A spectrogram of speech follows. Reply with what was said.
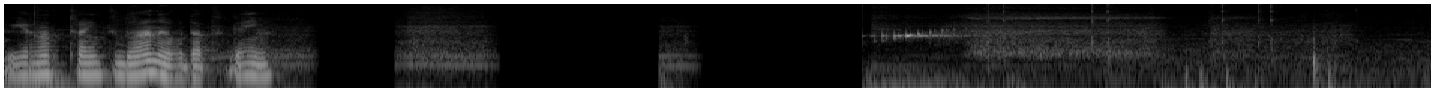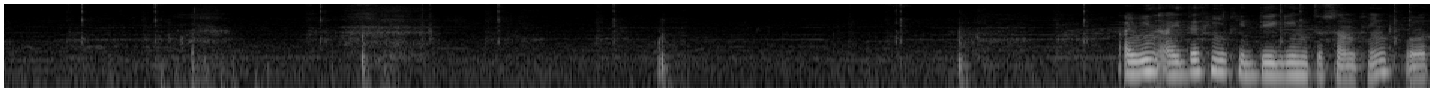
We are not trying to do any of that game. I definitely dig into something, but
